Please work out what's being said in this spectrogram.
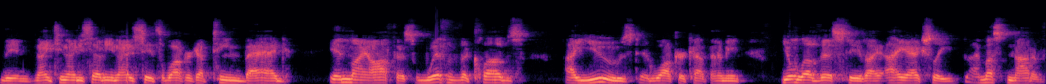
the 1997 United States Walker Cup team bag in my office with the clubs I used at Walker Cup. And I mean, you'll love this, Steve. I, I actually I must not have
